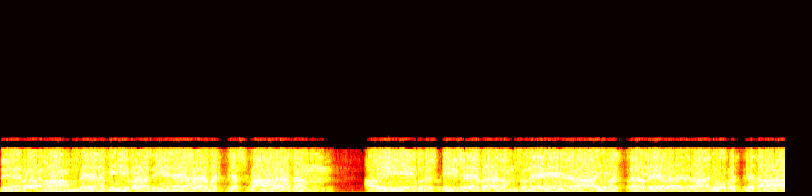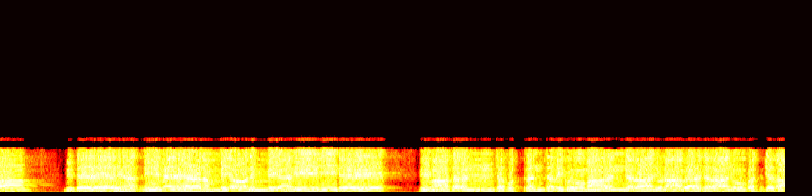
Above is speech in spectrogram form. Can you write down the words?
देव पीवसेव मज्जस्वाहतम्। अवै तुदृष्टिसेवनम् शुनेः जरायुवत्तवेव जरायोपद्यता वितेहिनद्नीमेहनम् वियो निम्बियवीते विमातरम् च पुत्रम् च विकुमारम् जरायुणाव जरायोपद्यता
